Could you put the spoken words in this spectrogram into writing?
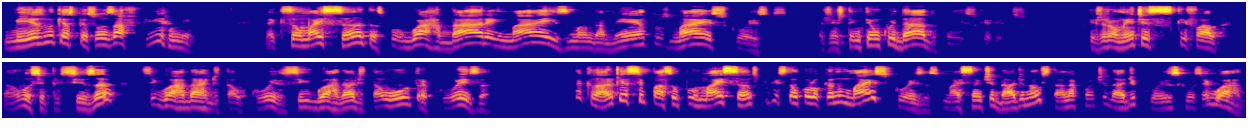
mesmo que as pessoas afirmem né, que são mais santas por guardarem mais mandamentos, mais coisas. A gente tem que ter um cuidado com isso, queridos. Porque geralmente esses que falam, não, você precisa se guardar de tal coisa, se guardar de tal outra coisa. É claro que se passam por mais santos porque estão colocando mais coisas, mas santidade não está na quantidade de coisas que você guarda.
